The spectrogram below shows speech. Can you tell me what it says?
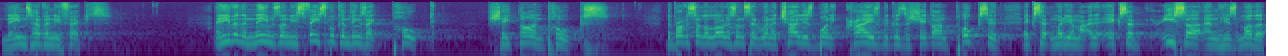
Names have an effect. And even the names on these Facebook and things like poke, shaitan pokes. The Prophet ﷺ said, when a child is born, it cries because the shaitan pokes it, except Maryam, except Isa and his mother,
